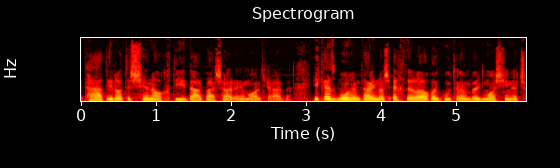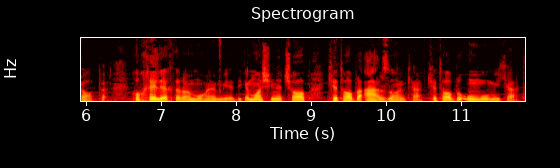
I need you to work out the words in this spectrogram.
تغییرات شناختی در بشر اعمال کرده. یکی از مهمتریناش اختراع آقای گوتنبرگ ماشین چاپه خب خیلی اختراع مهمیه دیگه. ماشین چاپ کتاب رو ارزان کرد کتاب رو عمومی کرد.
